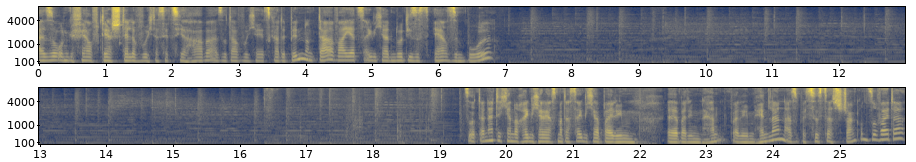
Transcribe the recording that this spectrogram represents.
Also ungefähr auf der Stelle, wo ich das jetzt hier habe, also da, wo ich ja jetzt gerade bin. Und da war jetzt eigentlich ja nur dieses R-Symbol. So, dann hatte ich ja noch eigentlich erstmal das eigentlich ja bei dem, äh, bei den Händlern, also bei Sisters Junk und so weiter.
